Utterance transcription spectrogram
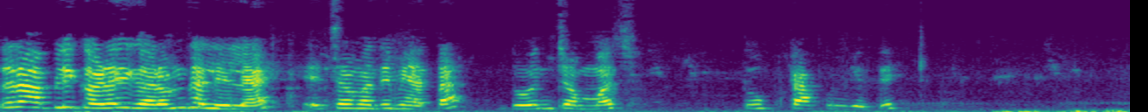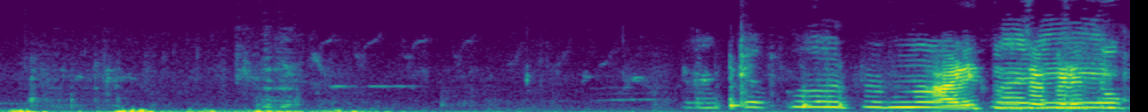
तर आपली कढई गरम झालेली आहे. याच्यामध्ये मी आता दोन चम्मच तूप टाकून घेते. आणि तुमच्याकडे तूप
